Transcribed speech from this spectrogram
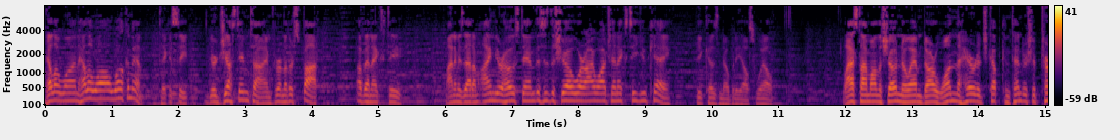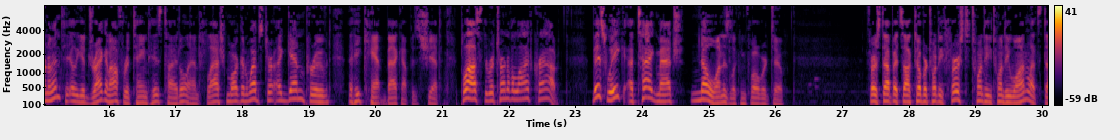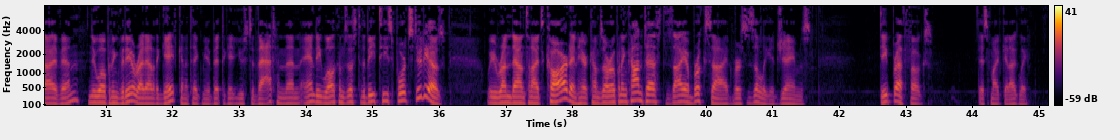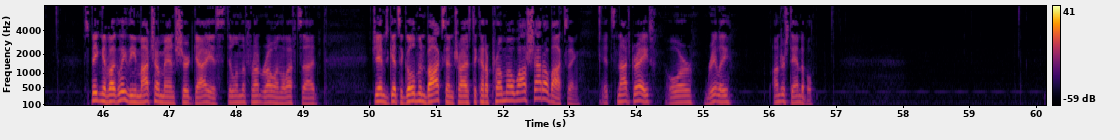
Hello, one. Hello, all. Welcome in. Take a seat. You're just in time for another spot of NXT. My name is Adam. I'm your host, and this is the show where I watch NXT UK because nobody else will. Last time on the show, Noam Dar won the Heritage Cup contendership tournament. Ilja Dragunov retained his title, and Flash Morgan Webster again proved that he can't back up his shit. Plus, the return of a live crowd. This week, a tag match no one is looking forward to. First up, it's October 21st, 2021. Let's dive in. New opening video right out of the gate. To take me a bit to get used to that. And then Andy welcomes us to the BT Sports Studios. We run down tonight's card, and here comes our opening contest Xia Brookside versus Aleah James. Deep breath, folks. This might get ugly. Speaking of ugly, the Macho Man shirt guy is still in the front row on the left side. James gets a Goldman box and tries to cut a promo while shadowboxing. It's not great, or really understandable.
